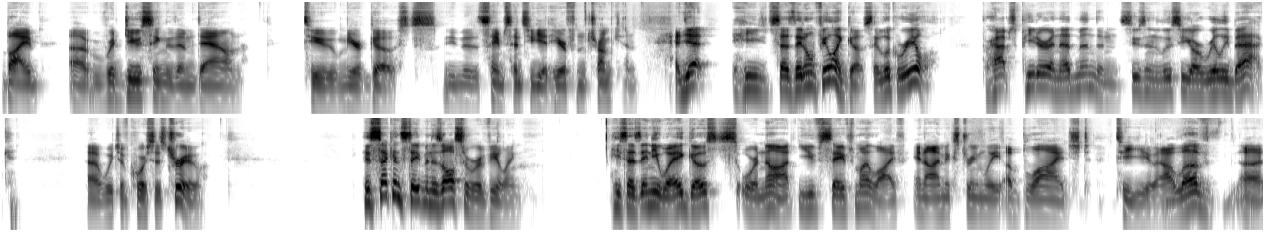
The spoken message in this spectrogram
by uh, reducing them down to mere ghosts. In The same sense you get here from Trumpkin. And yet he says they don't feel like ghosts, they look real. Perhaps Peter and Edmund and Susan and Lucy are really back, uh, which of course is true. His second statement is also revealing. He says, Anyway, ghosts or not, you've saved my life, and I'm extremely obliged to you. And I love uh,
